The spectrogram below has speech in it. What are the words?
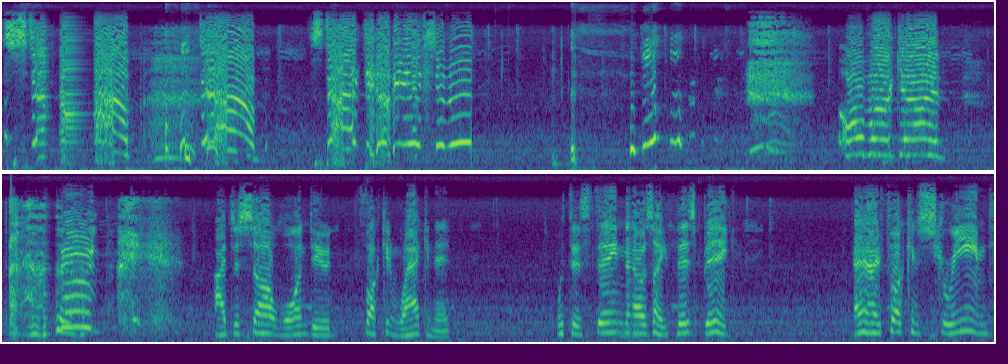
Stop! Stop! Stop doing this to me! Oh my god! Dude! I just saw one dude fucking whacking it with this thing that was like this big. And I fucking screamed.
